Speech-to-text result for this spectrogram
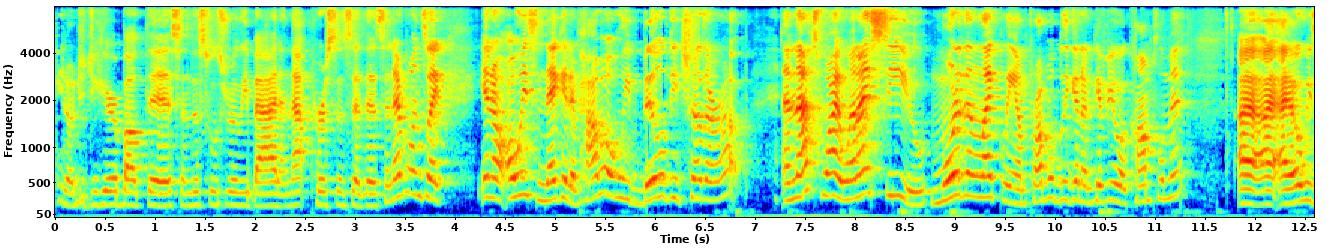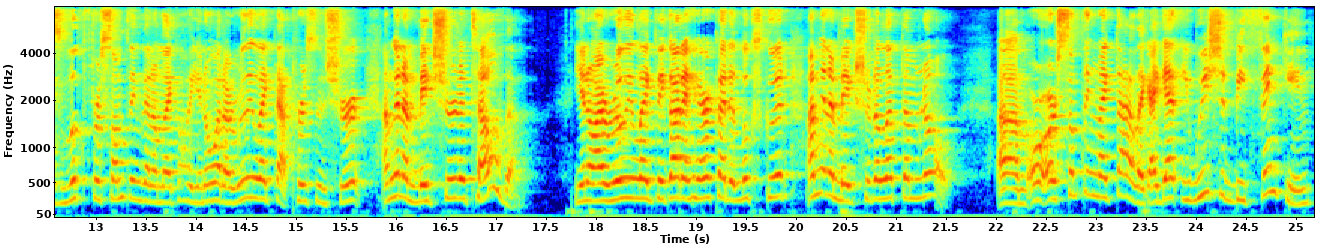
you know, did you hear about this? And this was really bad, and that person said this, and everyone's like, you know, always negative. How about we build each other up? And that's why when I see you, more than likely, I'm probably gonna give you a compliment I, I, always look for something that I'm like, oh, you know what? I really like that person's shirt. I'm gonna make sure to tell them. You know, I really like they got a haircut. It looks good. I'm gonna make sure to let them know, um, or or something like that. Like I get, we should be thinking,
